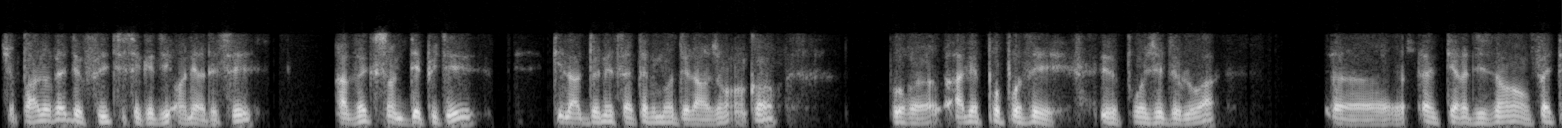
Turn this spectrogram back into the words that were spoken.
Je parlerai de Félix Tshisekedi en RDC avec son député qui a donné certainement de l'argent encore pour euh, aller proposer ce projet de loi euh, interdisant, en fait,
